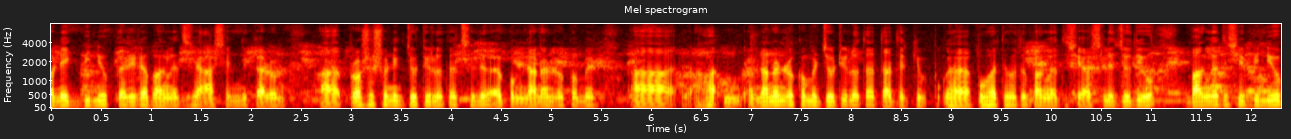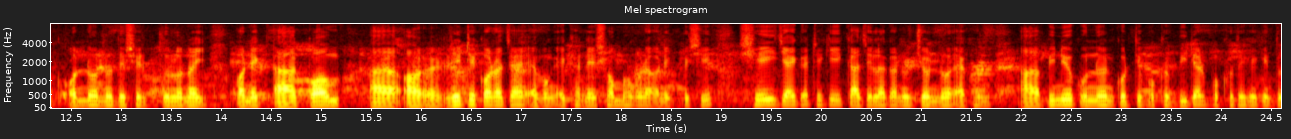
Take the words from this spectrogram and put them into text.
অনেক বিনিয়োগকারীরা বাংলাদেশে আসেননি কারণ প্রশাসনিক জটিলতা ছিল এবং নানান রকমের নানান রকমের জটিলতা তাদেরকে পোহাতে হতো বাংলাদেশে আসলে। যদিও বাংলাদেশে বিনিয়োগ অন্য অন্য দেশের তুলনায় অনেক কম রেটে করা যায় এবং এখানে সম্ভাবনা অনেক বেশি। সেই জায়গা জায়গাটিকেই কাজে লাগানোর জন্য এখন বিনিয়োগ উন্নয়ন কর্তৃপক্ষ, বিডার পক্ষ থেকে কিন্তু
